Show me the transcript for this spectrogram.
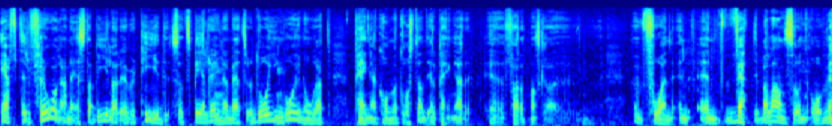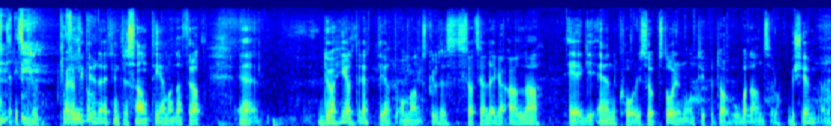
efterfrågan är stabilare över tid så att spelreglerna är mm. bättre. Och då ingår ju nog att pengar kommer att kosta en del pengar eh, för att man ska eh, få en, en, en vettig balans och en och vettig riskprofil. Jag tycker det där är ett intressant tema därför att eh, du har helt rätt i att om man skulle så att säga, lägga alla ägg i en korg så uppstår det någon typ av obalanser och bekymmer.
